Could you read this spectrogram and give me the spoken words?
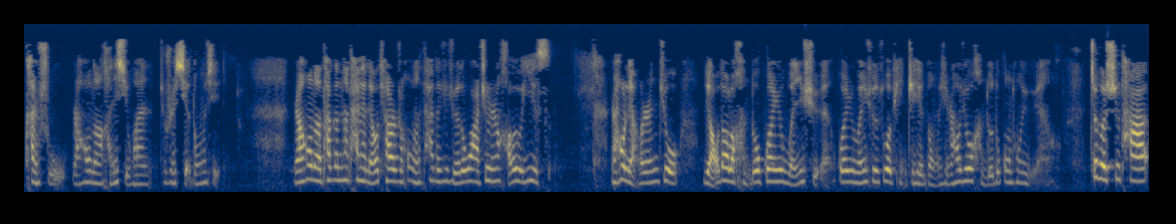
看书，然后呢，很喜欢就是写东西。然后呢，他跟他太太聊天之后呢，太太就觉得哇，这个人好有意思，然后两个人就聊到了很多关于文学、关于文学作品这些东西，然后就有很多的共同语言。这个是他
